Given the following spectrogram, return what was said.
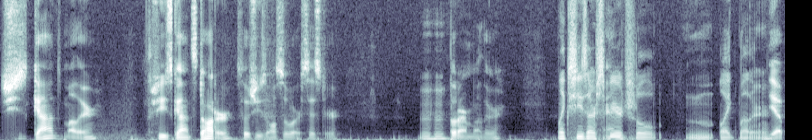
She's God's mother. She's God's daughter, so she's also our sister, hmm but our mother. Like she's our spiritual, m like mother. Yep.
